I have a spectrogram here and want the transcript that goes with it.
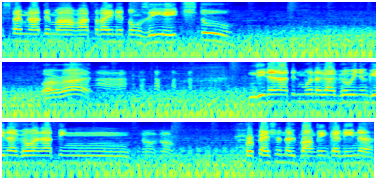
First time natin makakatry nitong ZH2 Alright. Ah, Hindi na natin muna gagawin yung ginagawa nating go, go. professional banking kanina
